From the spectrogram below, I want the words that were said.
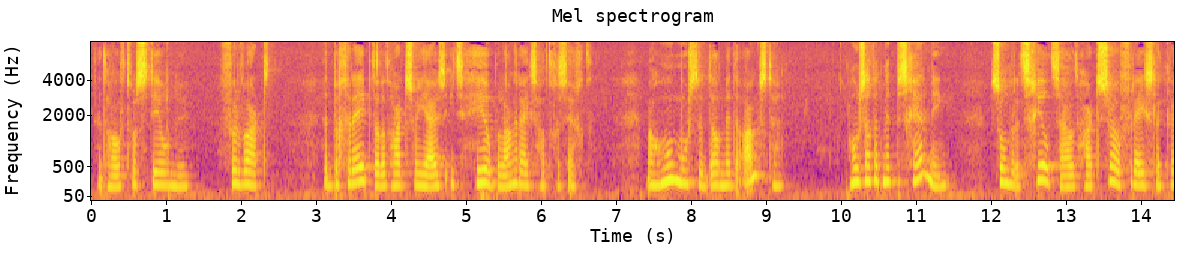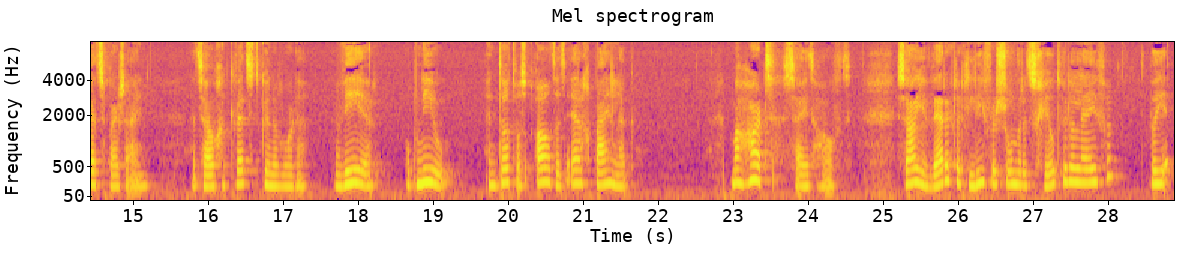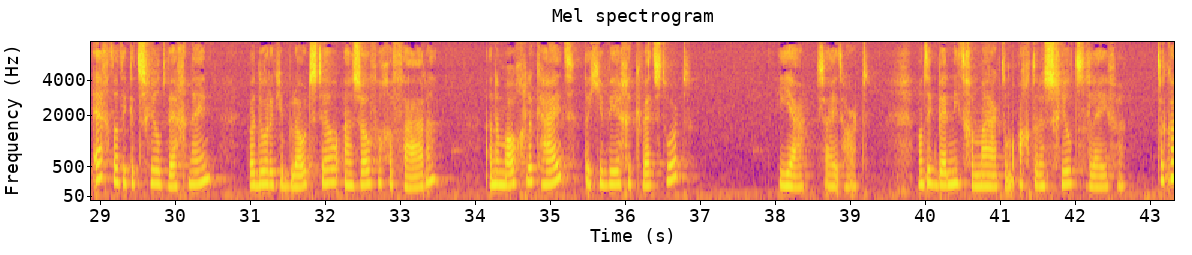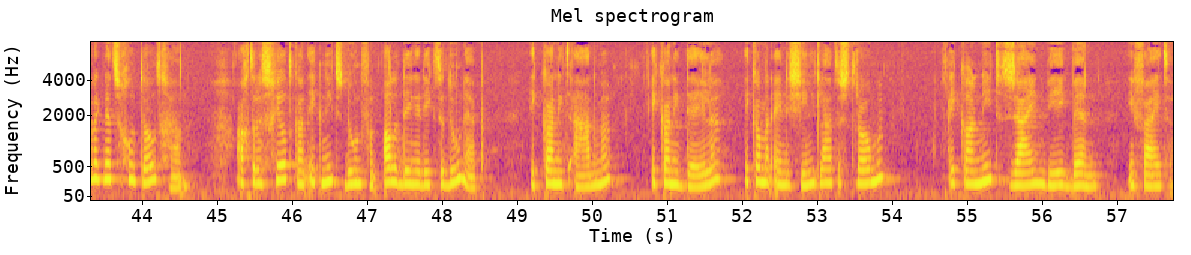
Het hoofd was stil nu, verward. Het begreep dat het hart zojuist iets heel belangrijks had gezegd. Maar hoe moest het dan met de angsten? Hoe zat het met bescherming? Zonder het schild zou het hart zo vreselijk kwetsbaar zijn. Het zou gekwetst kunnen worden, weer, opnieuw, en dat was altijd erg pijnlijk. Maar hart, zei het hoofd, zou je werkelijk liever zonder het schild willen leven? Wil je echt dat ik het schild wegneem, waardoor ik je blootstel aan zoveel gevaren, aan de mogelijkheid dat je weer gekwetst wordt? Ja, zei het hart, want ik ben niet gemaakt om achter een schild te leven. Dan kan ik net zo goed doodgaan. Achter een schild kan ik niets doen van alle dingen die ik te doen heb. Ik kan niet ademen. Ik kan niet delen. Ik kan mijn energie niet laten stromen. Ik kan niet zijn wie ik ben, in feite.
